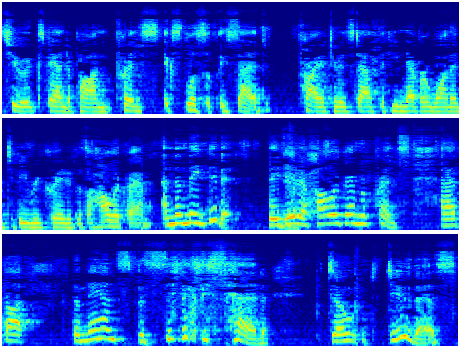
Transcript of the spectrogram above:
to expand upon, Prince explicitly said prior to his death that he never wanted to be recreated as a hologram, and then they did it. They did yeah. a hologram of Prince, and I thought the man specifically said, "Don't do this."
